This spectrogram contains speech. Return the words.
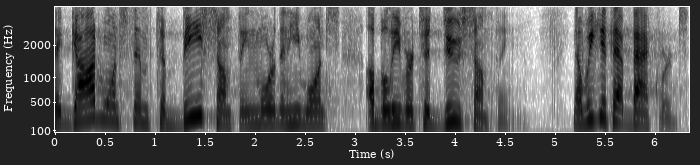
that God wants them to be something more than he wants a believer to do something. Now, we get that backwards.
